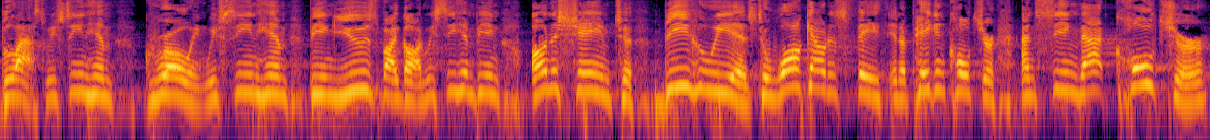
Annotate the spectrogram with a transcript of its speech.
blessed. We've seen him growing. We've seen him being used by God. We see him being unashamed to be who he is, to walk out his faith in a pagan culture and seeing that culture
